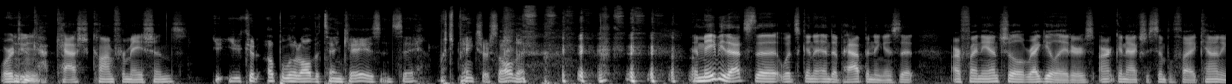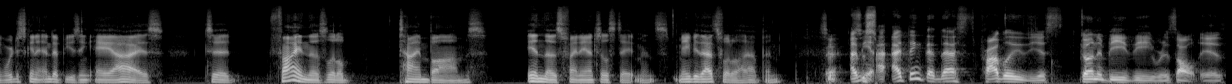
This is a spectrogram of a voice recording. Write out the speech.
or do mm-hmm. ca- cash confirmations. You, you could upload all the 10Ks and say which banks are solvent. and maybe that's the what's going to end up happening is that our financial regulators aren't going to actually simplify accounting. We're just going to end up using AIs to find those little time bombs in those financial statements. Maybe that's what'll happen. So, I mean, I think that that's probably just going to be the result. Is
